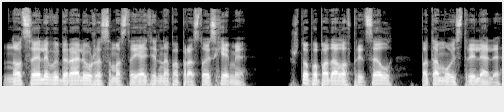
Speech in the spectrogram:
но цели выбирали уже самостоятельно по простой схеме. Что попадало в прицел, потому и стреляли.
